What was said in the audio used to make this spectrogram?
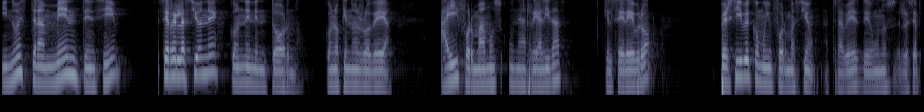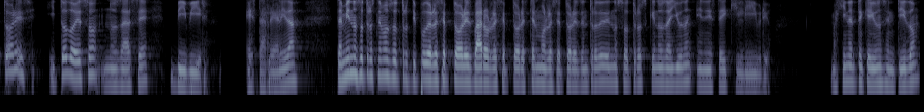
y nuestra mente en sí se relacione con el entorno, con lo que nos rodea. Ahí formamos una realidad que el cerebro percibe como información a través de unos receptores y todo eso nos hace vivir esta realidad. También nosotros tenemos otro tipo de receptores, varoreceptores, termorreceptores dentro de nosotros que nos ayudan en este equilibrio. Imagínate que hay un sentido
